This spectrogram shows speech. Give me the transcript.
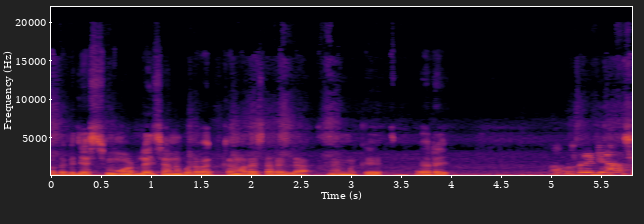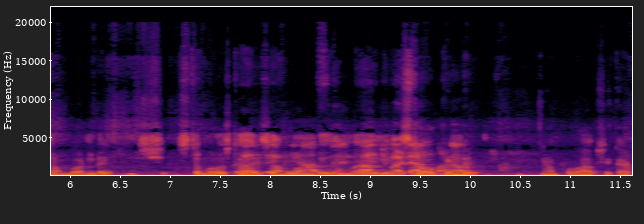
അതൊക്കെ ജസ്റ്റ് മോഡൽ വെച്ചാണ്. ഇവിടെ വെക്കാൻ കുറേ സ്ഥലമില്ല. നമുക്ക് വേറെ സംഭവം ഉണ്ട് ഇഷ്ടംപോലെ സംഭവം ഉണ്ട് നമ്മുടെ കയ്യിൽ സ്റ്റോക്ക് ഉണ്ട്. അപ്പോൾ ആവശ്യക്കാർ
